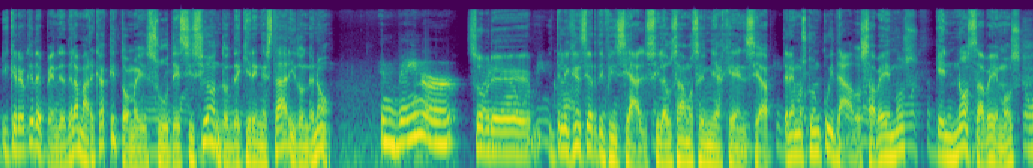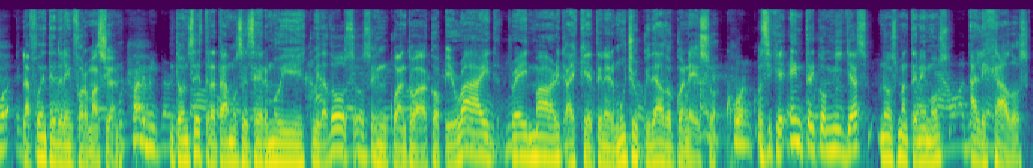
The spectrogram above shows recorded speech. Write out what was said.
Y creo que depende de la marca que tome su decisión, dónde quieren estar y dónde no. Sobre inteligencia artificial, si la usamos en mi agencia, tenemos con cuidado, sabemos que no sabemos la fuente de la información. Entonces tratamos de ser muy cuidadosos en cuanto a copyright, trademark, hay que tener mucho cuidado con eso. Así que, entre comillas, nos mantenemos alejados,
